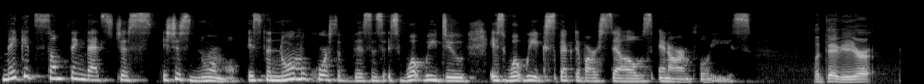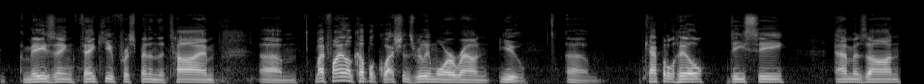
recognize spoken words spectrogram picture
make it something that's just it's just normal. It's the normal course of business. It's what we do. It's what we expect of ourselves and our employees. LaDavia, you're amazing. Thank you for spending the time. Um, my final couple questions really more around you. Um, Capitol Hill, DC, Amazon,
